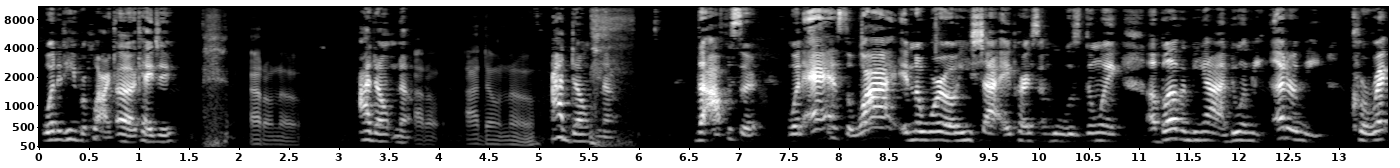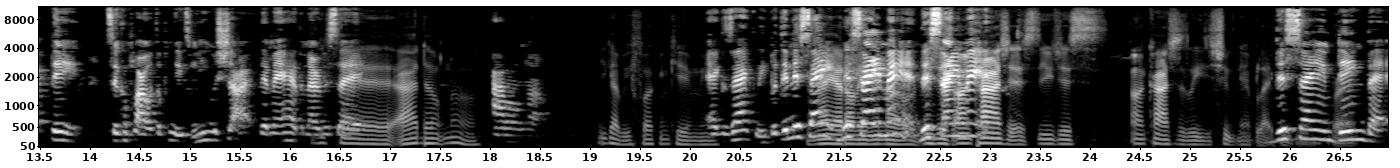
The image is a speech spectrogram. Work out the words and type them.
What did he reply? Uh, KG, I don't know. I don't know. I don't. I don't know. I don't know. the officer, when asked why in the world he shot a person who was doing above and beyond, doing the utterly correct thing to comply with the police, when he was shot, that man had the nerve He to say, I don't know. "I don't know." You gotta be fucking kidding me. Exactly. But then this same this same man, this same man, unconscious. You just unconsciously shooting at black. this people, same bro. dingbat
